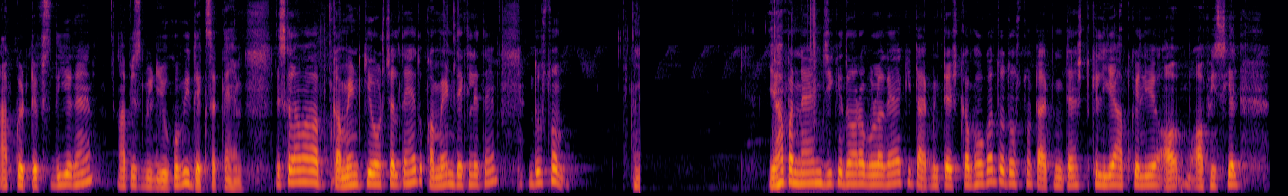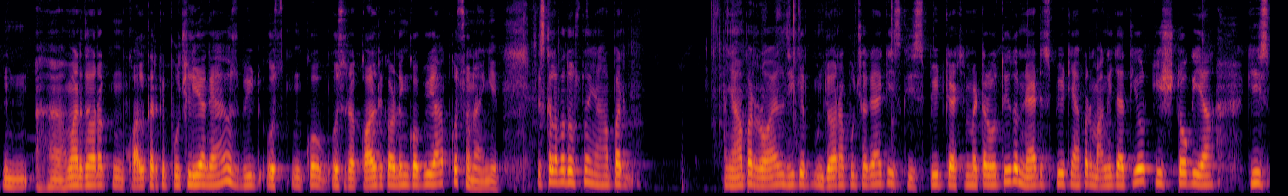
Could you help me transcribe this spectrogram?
आपके टिप्स दिए गए हैं। आप इस वीडियो को भी देख सकते हैं। इसके अलावा आप कमेंट की ओर चलते हैं तो कमेंट देख लेते हैं। दोस्तों यहाँ पर नयन जी के द्वारा बोला गया कि टाइपिंग टेस्ट कब होगा? तो दोस्तों टाइपिंग टेस्ट के लिए आपके लिए ऑफिशियल हमारे द्वारा कॉल करके पूछ लिया गया है। उस वीडियो उसको, उस कॉल रिकॉर्डिंग को भी आपको सुनाएँगे। इसके अलावा दोस्तों, यहाँ पर यहाँ पर रॉयल जी के द्वारा पूछा गया कि इसकी स्पीड कैसे मैटर होती है तो नेट स्पीड यहाँ पर मांगी जाती है और किस स्टॉक या किस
